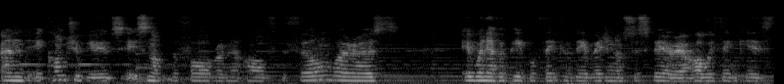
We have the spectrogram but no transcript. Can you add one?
and it contributes, it's not the forerunner of the film. Whereas, it, whenever people think of the original Suspiria, all we think is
